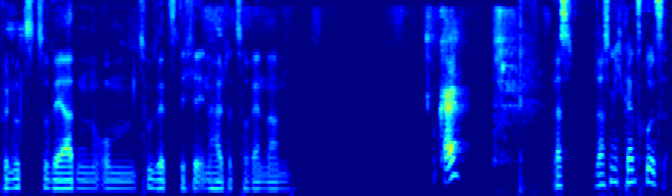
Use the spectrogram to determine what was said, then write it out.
benutzt zu werden, um zusätzliche Inhalte zu rendern. Okay. Lass, lass mich ganz kurz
